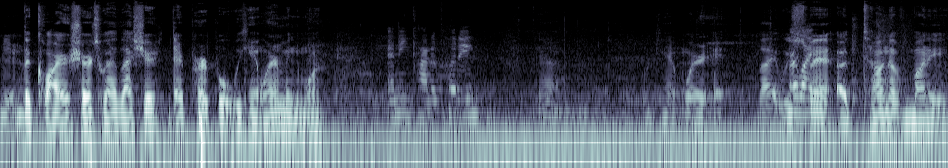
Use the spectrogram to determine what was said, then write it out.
Yeah. the choir shirts we had last year, they're purple. We can't wear them anymore. Any kind of hoodie. Yeah, we can't wear it. Like we Or, like- spent a ton of money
